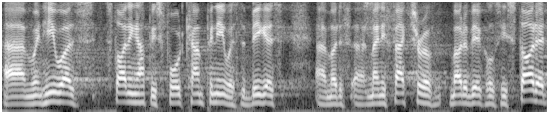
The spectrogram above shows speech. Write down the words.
um, when he was starting up his Ford company, was the biggest uh, uh, manufacturer of motor vehicles. He started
